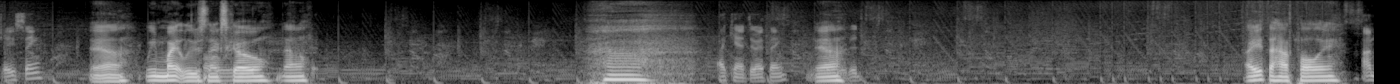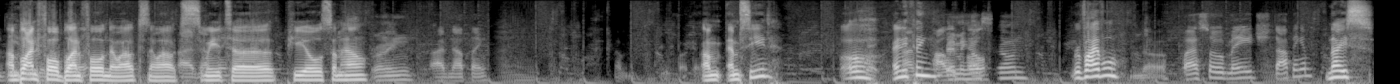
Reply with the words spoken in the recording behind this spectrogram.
Chasing. Yeah, we might lose next go now. I can't do anything. Yeah. Rooted. I ate the half poly. I'm, I'm DB'd blind full, blind full, no outs, no outs. have We need to peel somehow. Running. I have nothing. I'm fucking- Um, MC'd? Oh, Okay, anything? poly Framing full. Hellstone. Revival? No. Lasso mage stopping him. Nice.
